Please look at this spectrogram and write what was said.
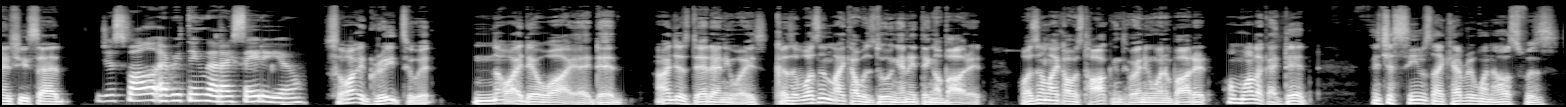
And she said, Just follow everything that I say to you. So I agreed to it. No idea why I did. I just did anyways, because it wasn't like I was doing anything about it. Wasn't like I was talking to anyone about it, or more like I did. It just seems like everyone else was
